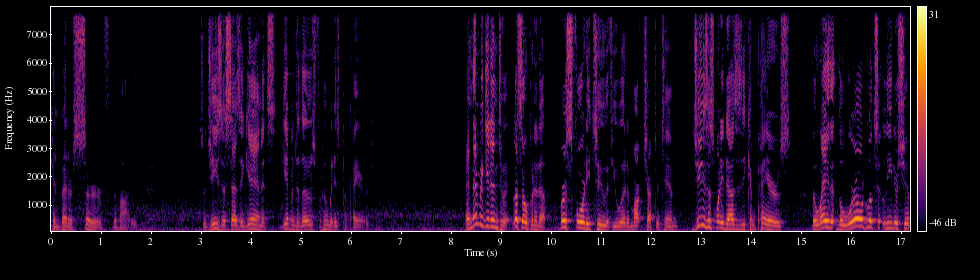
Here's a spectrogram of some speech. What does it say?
can better serve the body. So Jesus says again, it's given to those for whom it is prepared. And then we get into it. Let's open it up. Verse 42, if you would, of Mark chapter 10. Jesus, what he does is he compares the way that the world looks at leadership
